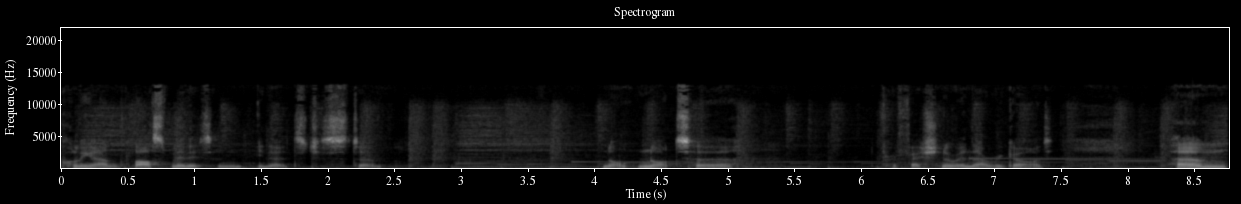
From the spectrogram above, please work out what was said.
pulling out at the last minute and, you know, it's just um, not, not uh, professional in that regard. Um,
